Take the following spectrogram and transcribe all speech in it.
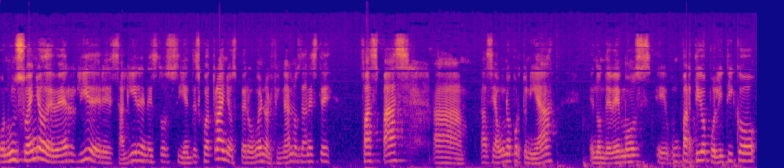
con un sueño de ver líderes salir en estos siguientes cuatro años, pero bueno, al final nos dan este fast pass hacia una oportunidad en donde vemos eh, un partido político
